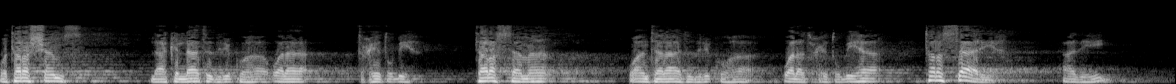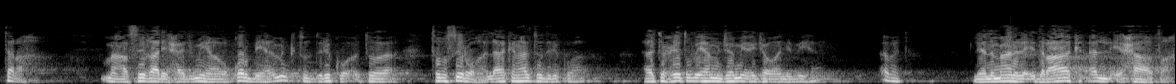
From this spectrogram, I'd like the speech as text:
وترى الشمس لكن لا تدركها ولا تحيط بها. ترى السماء وأنت لا تدركها ولا تحيط بها. ترى السارية هذه تراها. مع صغر حجمها وقربها منك تدرك تبصرها لكن هل تدركها؟ هل تحيط بها من جميع جوانبها؟ أبدا. لأن معنى الإدراك الإحاطة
